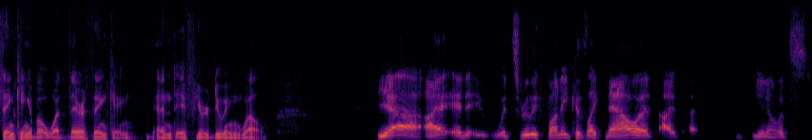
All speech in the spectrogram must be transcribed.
thinking about what they're thinking and if you're doing well. Yeah, I and it, it's really funny because like now it, I, you know, it's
